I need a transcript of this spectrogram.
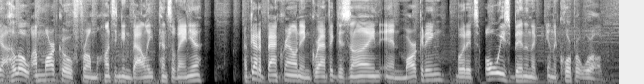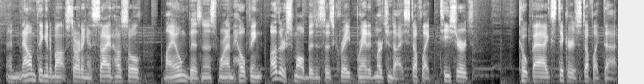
Yeah, hello, I'm Marco from Huntingdon Valley, Pennsylvania. I've got a background in graphic design and marketing, but it's always been in the in the corporate world. And now I'm thinking about starting a side hustle, my own business where I'm helping other small businesses create branded merchandise, stuff like t-shirts, tote bags, stickers, stuff like that.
